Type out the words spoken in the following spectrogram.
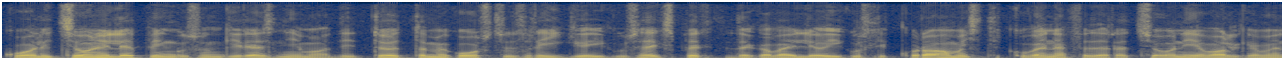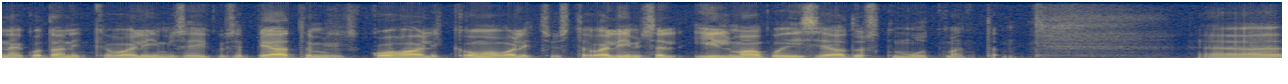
koalitsioonilepingus on kirjas niimoodi, töötame koostöös riigiõiguse ekspertidega välja õigusliku raamistiku Vene Föderatsiooni ja Valgevene kodanike valimisõiguse peatamiseks kohalike omavalitsuste valimisel ilma põhiseadust muutmata äh,.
